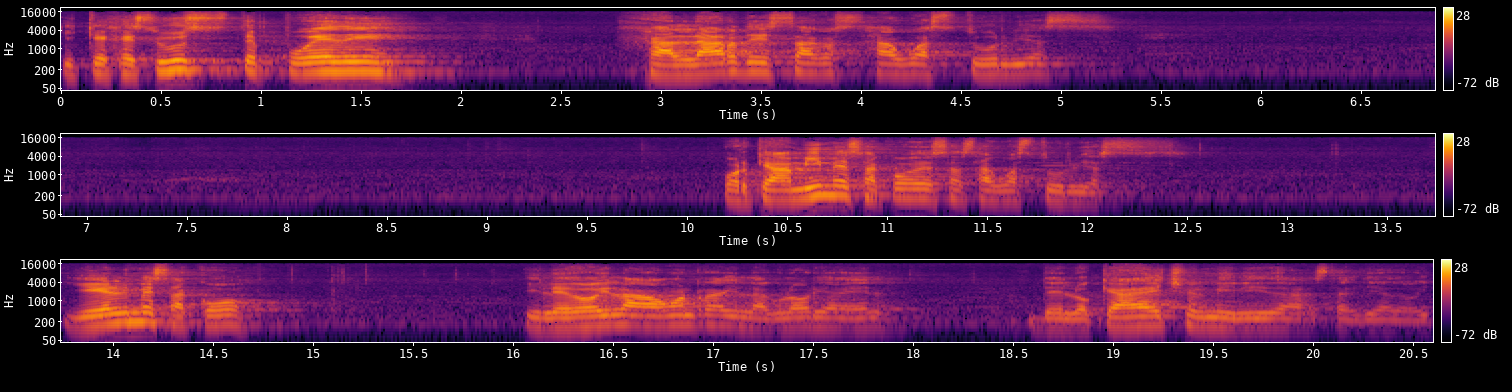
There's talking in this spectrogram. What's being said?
Y que Jesús te puede jalar de esas aguas turbias. Porque a mí me sacó de esas aguas turbias. Y Él me sacó y le doy la honra y la gloria a Él de lo que ha hecho en mi vida hasta el día de hoy.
